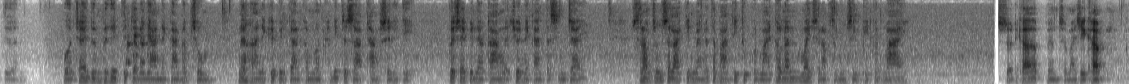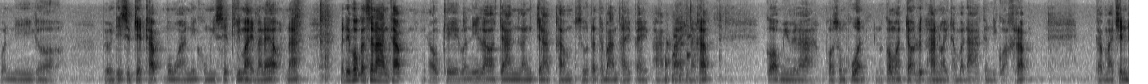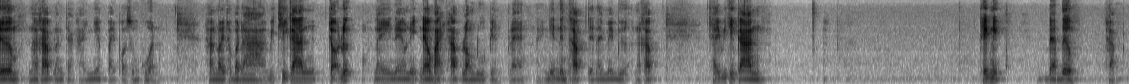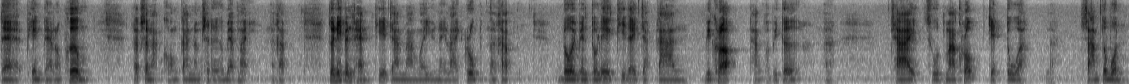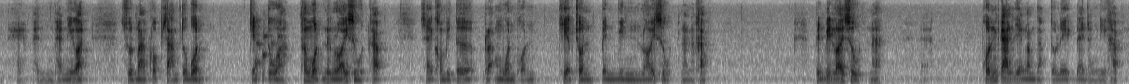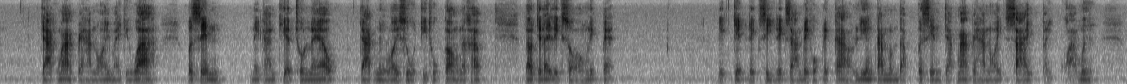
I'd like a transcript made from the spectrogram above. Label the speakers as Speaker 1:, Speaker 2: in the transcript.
Speaker 1: ำเตือน โปรดใช้ดุลพินิจวิจารณาในการรับชม เนื้อหาในคลิปเป็นการคำนวณคณิตศาสตร์ทางสถิติ เพื่อใช้เป็นแนวทางและช่วยในการตัดสินใจ สนับสนุนสลากกินแบ่งรัฐบาลที่ถูกกฎหมายเท่านั้นไม่สนับสนุนสิ่งผิดกฎหมาย สวัสดีครับเพื่อนสมาชิกครับ วันนี้ก็เป็นวันที่ 17 ครับเมื่อวานนี้คงมีเศรษฐีใหม่มาแล้วนะไม่ได้พบกันสนานครับโอเค วันนี้เราอาจารย์หลังจากทำสูตรรัฐบาลไทยไปผ่านไปนะครับ ก็มีเวลาพอสมควร แล้วก็มาเจาะลึกฮานอยธรรมดากันดีกว่าครับ กลับมาเช่นเดิมนะครับ หลังจากหายเงียบไปพอสมควรฮานอยธรรมดา วิธีการเจาะลึกในแนวนี้แนวใหม่ครับ ลองดูเปลี่ยนแปลงนิดนึงครับ จะได้ไม่เบื่อนะครับ ใช้วิธีการ เทคนิคแบบเดิมครับ แต่เพียงแต่เราเพิ่มลักษณะของการนำเสนอแบบใหม่นะครับ ตัวนี้เป็นแผ่นที่อาจารย์วางไว้อยู่ในไลน์กรุ๊ปนะครับ โดยเป็นตัวเลขที่ได้จากการวิเคราะห์ทางคอมพิวเตอร์นะใช้สูตรมาครบ 7 ตัวนะสามตัวบนแผ่นแผ่นนี้ก่อน สูตรมาครบ 3 ตัวบน 7 ตัวทั้งหมด 100 สูตรครับ ใช้คอมพิวเตอร์ประมวลผลเทียบชนเป็นบินร้อยสูตรนั่นนะครับ เป็นบินร้อยสูตรนะ ผลการเรียงลำดับตัวเลขได้ดังนี้ครับ จากมากไปหาน้อยหมายถึงว่า เปอร์เซ็นต์ในการเทียบชนแล้วจาก 100 สูตรที่ถูกต้องนะครับ เราจะได้เลข 2 เลข 8 เลข 7 เลข 4 เลข 3 เลข 6 เลข 9 เรียงตามลำดับเปอร์เซ็นต์จากมากไปหาน้อยซ้ายไปขวามือ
